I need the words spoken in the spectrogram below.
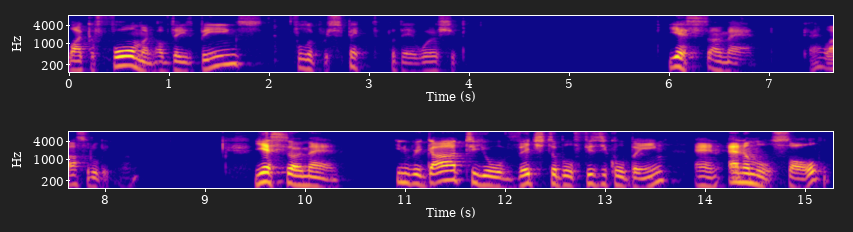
like a foreman of these beings, full of respect for their worship. Yes, O oh man. Okay, last little bit. Yes, O oh man, in regard to your vegetable physical being and animal soul,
